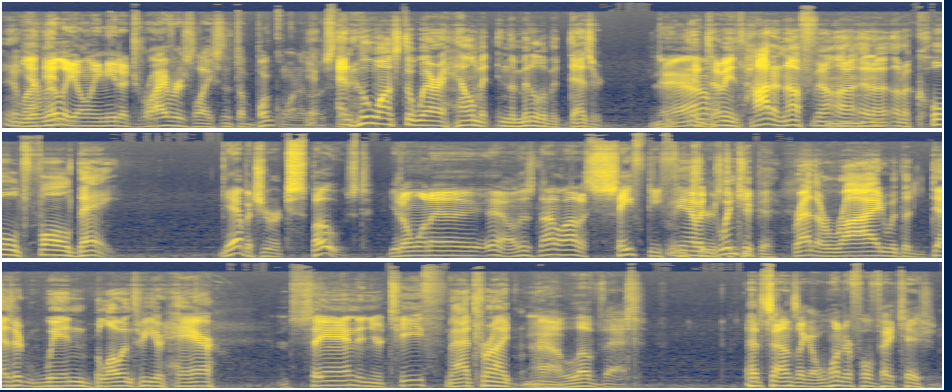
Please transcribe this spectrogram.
Yeah, you well, and- really only need a driver's license to book one of those. And things. who wants to wear a helmet in the middle of a desert? Yeah. I mean, it's hot enough you know, on, a, on, a, on a cold fall day. Yeah, but you're exposed. You don't want to. You know, there's not a lot of safety features. Yeah, but to wouldn't you keep you. rather ride with the desert wind blowing through your hair? and Sand in your teeth. That's right. I love that. That sounds like a wonderful vacation.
